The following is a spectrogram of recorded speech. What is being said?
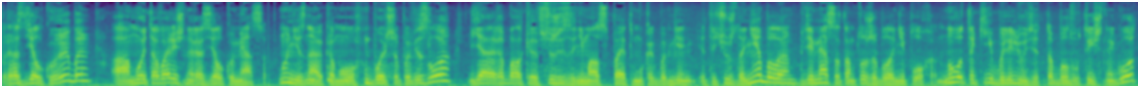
разделку рыбы, а мой товарищ на разделку мяса. Ну, не знаю, кому больше повезло. Я рыбалкой всю жизнь занимался, поэтому как бы мне это чуждо не было. Где мясо там тоже было неплохо. Ну, вот такие были люди. Это был 2000 год,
